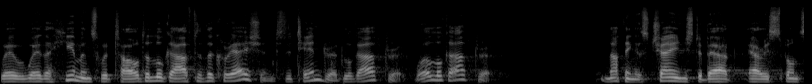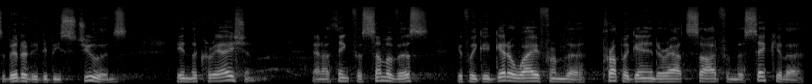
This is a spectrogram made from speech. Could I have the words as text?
Where, where the humans were told to look after the creation, to tender it, look after it. Well, look after it nothing has changed about our responsibility to be stewards in the creation. And I think for some of us, if we could get away from the propaganda outside from the secular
